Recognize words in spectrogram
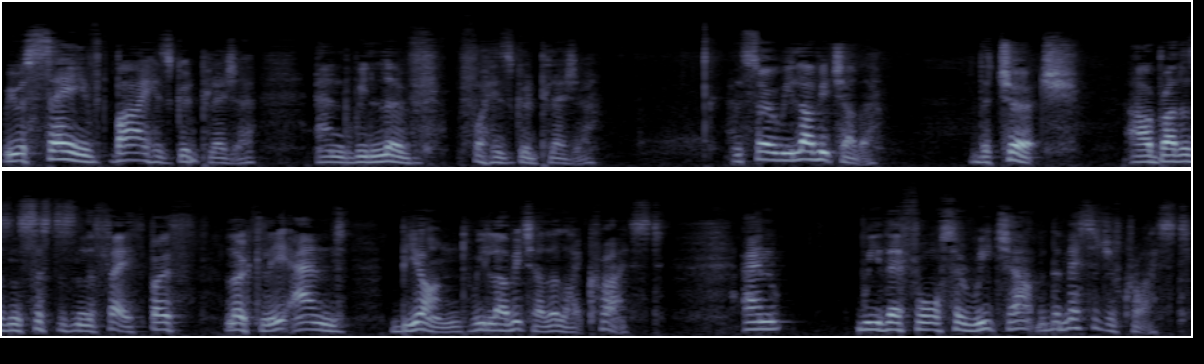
We were saved by His good pleasure. And we live for His good pleasure. And so we love each other. The church, our brothers and sisters in the faith, both locally and beyond, we love each other like Christ. And we therefore also reach out with the message of Christ.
